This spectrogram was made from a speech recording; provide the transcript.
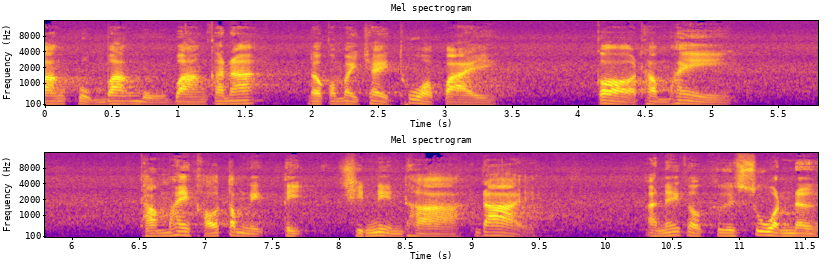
บางกลุ่มบางหมู่บางคณะ เราก็ไม่ใช่ทั่วไป ก็ทำให้ทำให้เขาตำหนิติชินนินทาได้ อันนี้ก็คือส่วนหนึ่ง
